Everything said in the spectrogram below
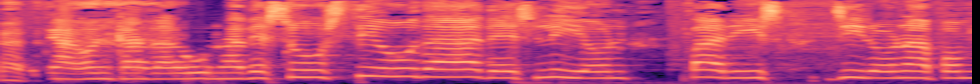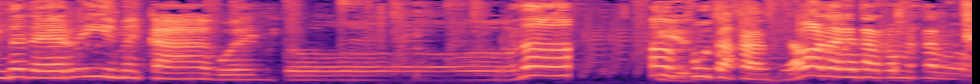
Me cago en cada una de sus ciudades, Lyon, París, Girona, Pomme y me cago en todo. Oh, puta Francia. Hola, ¿qué tal? ¿Cómo estamos?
